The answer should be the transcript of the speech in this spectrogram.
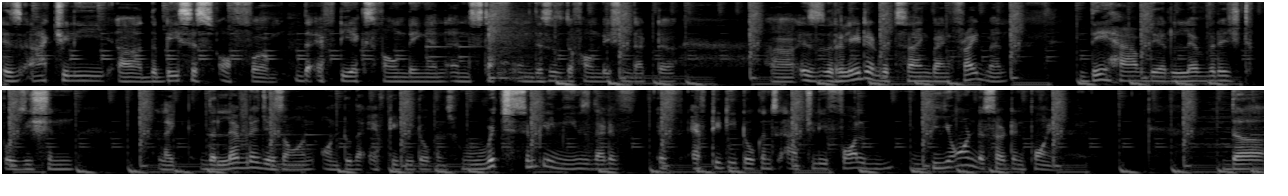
is actually uh, the basis of um, the FTX founding and, and stuff, and this is the foundation that uh, uh, is related with Sam Bankman-Friedman. They have their leveraged position, like the leverage is on onto the FTT tokens, which simply means that if if FTT tokens actually fall beyond a certain point, the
